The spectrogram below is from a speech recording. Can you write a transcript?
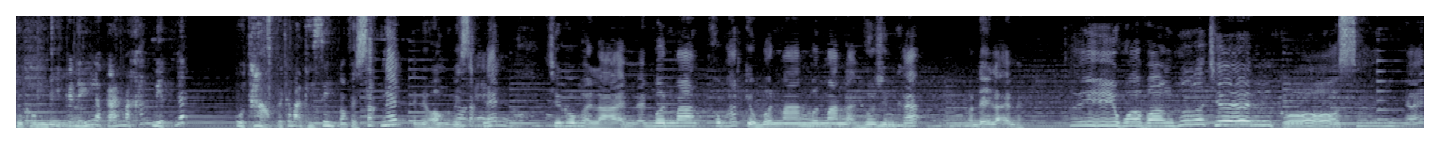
Chứ không bị thì cái đấy là cái mà khác biệt nhất của Thảo với các bạn thí sinh. Nó phải sắc nét em hiểu không? Nó phải sắc nét chứ không phải là em em mơn man không hát kiểu mơn man mơn man là version khác. Còn đây là em phải thấy hoa vàng hứa trên cỏ xanh. Đấy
